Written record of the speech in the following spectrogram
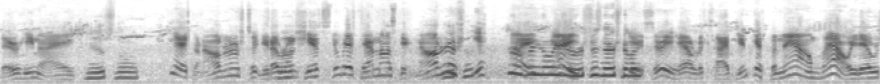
Där hinner jag. Yes, no. Aldrig tycka det var shit. Du vet jag måste aldrig. Ja, Nej, nej, nej, nej. this is next Jag ser jag excited inte för now. Wow, det var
